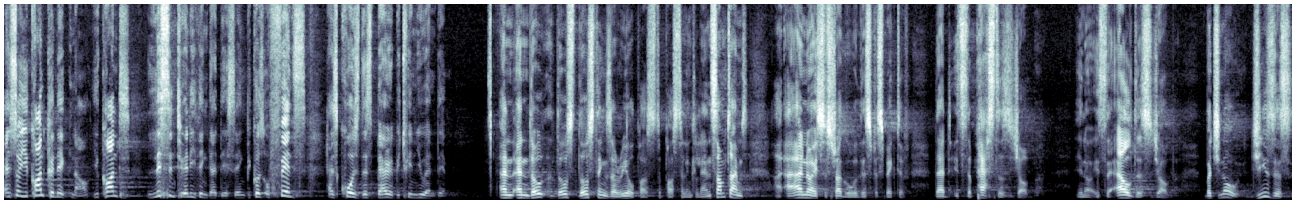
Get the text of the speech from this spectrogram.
And so you can't connect now. You can't listen to anything that they're saying because offense has caused this barrier between you and them. And, and those, those, those things are real, Pastor, Pastor Lincoln. And sometimes, I, I know I used to struggle with this perspective, that it's the pastor's job. You know, it's the elder's job. But you know, Jesus,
